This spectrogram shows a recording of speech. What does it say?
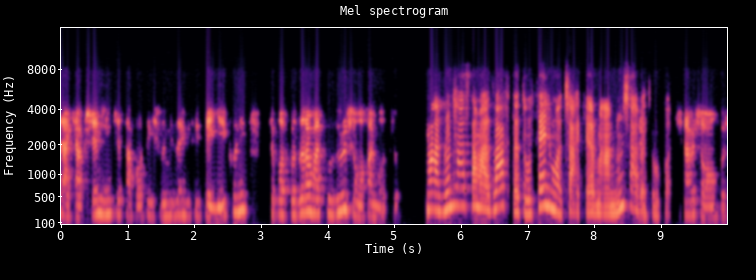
در کپشن لینک صفحات ایشون می‌ذاریم می‌تونید پیگیری کنید. سپاسگزارم از حضور شما خانم اسلوب ممنون هستم از وقتتون. خیلی متشکرم. ممنون. شبتون خوش. شب شما خوش.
